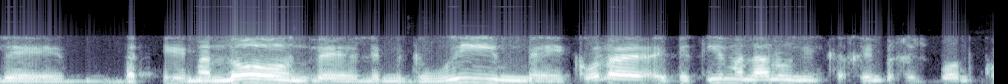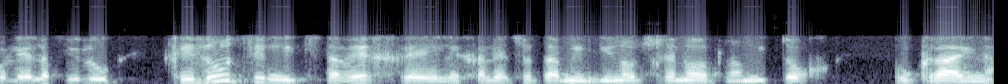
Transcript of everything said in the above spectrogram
לבתי מלון, למגורים, אה, כל ההיבטים הללו נלקחים בחשבון, כולל אפילו חילוץ אם נצטרך אה, לחלץ אותם ממדינות שכנות, לא מתוך אוקראינה.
